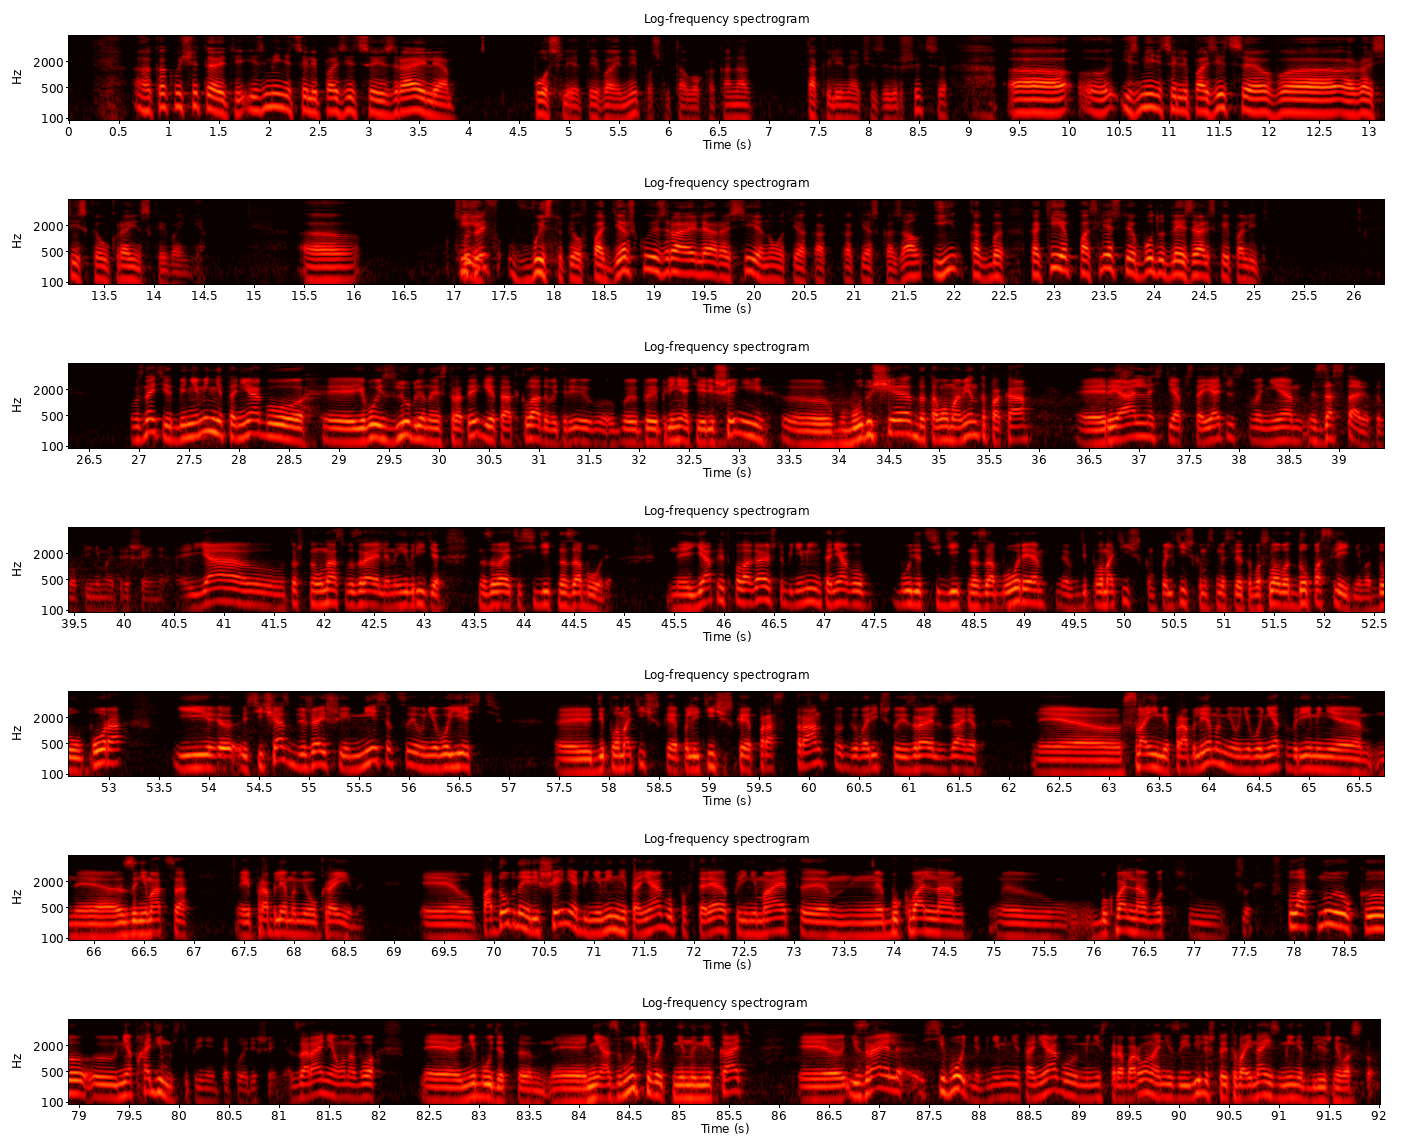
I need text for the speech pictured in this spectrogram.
А как вы считаете, изменится ли позиция Израиля после этой войны, после того, как она так или иначе завершится, а, э, изменится ли позиция в российско-украинской войне? А, Киев выступил в поддержку Израиля, Россия, ну вот я, как, как я сказал, и как бы какие последствия будут для израильской политики? Вы знаете, Бенямин Нетаньягу, э, его излюбленная стратегия – это откладывать принятие решений э, в будущее до того момента, пока э, реальность и обстоятельства не заставят его принимать решения. Я, то, что у нас в Израиле на иврите называется «сидеть на заборе». Я предполагаю, что Бенемин Нетаньягу будет сидеть на заборе в дипломатическом, политическом смысле этого слова до последнего, до упора. И сейчас, в ближайшие месяцы, у него есть э, дипломатическое, политическое пространство говорить, что Израиль занят э, своими проблемами, у него нет времени э, заниматься э, проблемами Украины. Э, подобное решение Бенемин Нетаньягу, повторяю, принимает э, буквально Э, буквально вот вплотную к э, необходимости принять такое решение. Заранее он его э, не будет не озвучивать, не намекать. Израиль сегодня, Бенемин Нетаньягу, министр обороны, они заявили, что эта война изменит Ближний Восток.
